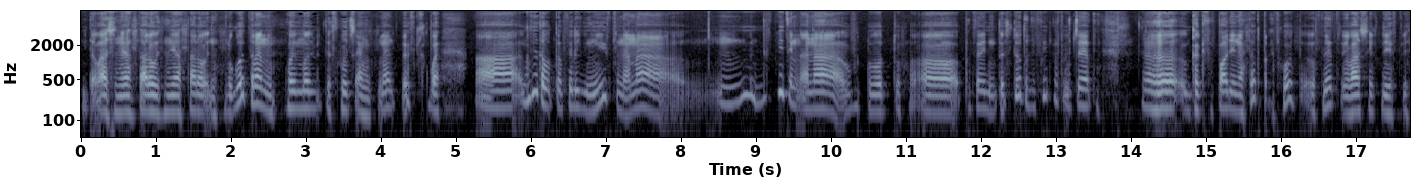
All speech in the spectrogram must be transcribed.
это ваша неосторожность, неосторожность. С другой стороны, может, может быть и случайно, знаете, то есть, как бы, а, где-то вот посередине истины, она, ну, действительно, она вот, вот а, посередине, то есть что-то действительно случается, а, как совпадение, а что-то происходит вследствие ваших действий.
